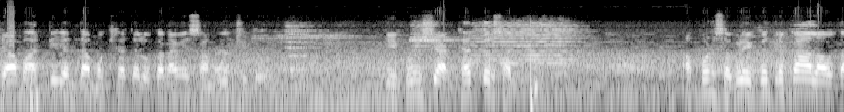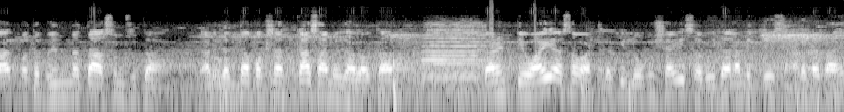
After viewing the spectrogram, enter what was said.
त्या भारतीय जनता पक्षाच्या लोकांना मी सांगू इच्छितो की एकोणीसशे अठ्ठ्याहत्तर साली आपण सगळे एकत्र का आला होतात मतभिन्नता असून सुद्धा. आणि जनता पक्षात का सामील झाला होता कारण तेव्हाही असं वाटलं की लोकशाही संविधान आणि देश संकटात आहे.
